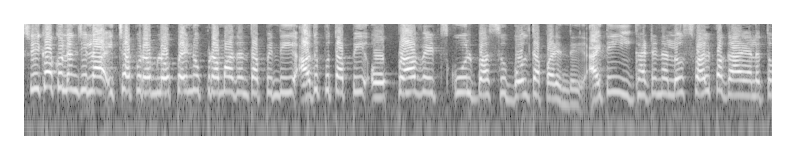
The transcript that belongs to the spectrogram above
శ్రీకాకుళం జిల్లా ఇచ్చాపురంలో పెను ప్రమాదం తప్పింది. అదుపు తప్పి ఓ ప్రైవేట్ స్కూల్ బస్సు బోల్తా పడింది. అయితే ఈ ఘటనలో స్వల్ప గాయాలతో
